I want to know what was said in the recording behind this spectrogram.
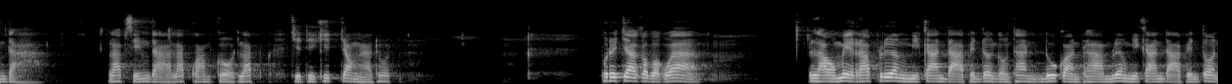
ำด่า รับเสียงด่า รับความโกรธ รับจิตที่คิดจ้องหาโทษพระเจ้าก็บอกว่า เราไม่รับเรื่องมีการด่าเป็นต้นของท่าน ดูก่อนพราหมณ์เรื่องมีการด่าเป็นต้น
